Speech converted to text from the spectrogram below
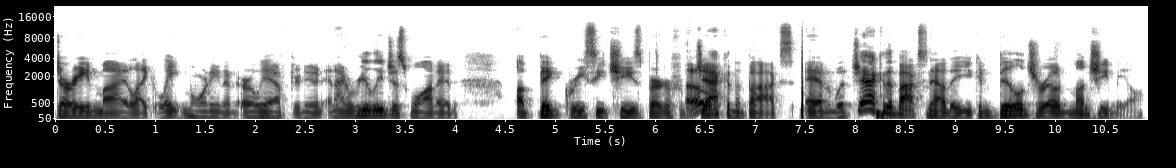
during my like late morning and early afternoon, and I really just wanted a big greasy cheeseburger from Oh. Jack in the Box. And with Jack in the Box now that you can build your own munchie meal.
